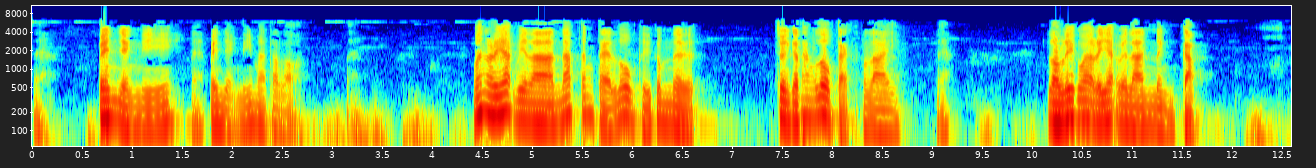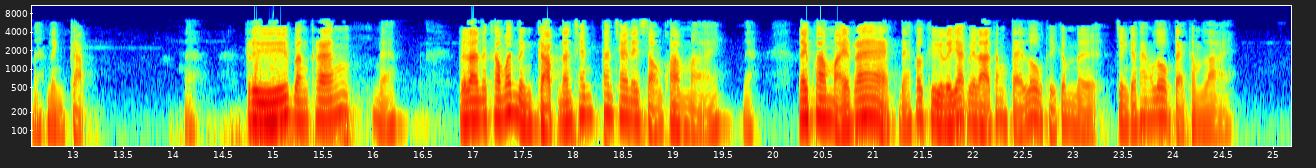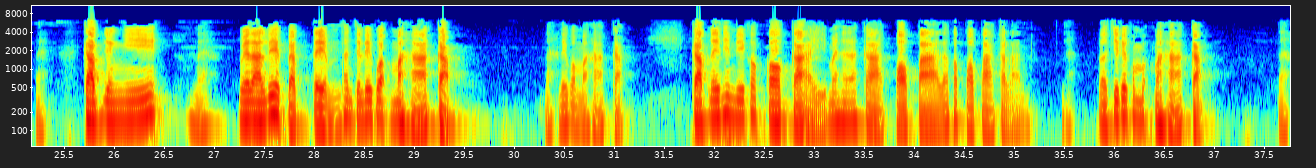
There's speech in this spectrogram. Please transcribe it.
นะเป็นอย่างนี้นะเป็นอย่างนี้มาตลอดนะมันระยะเวลานับตั้งแต่โลกถือกำเนิด จนกระทั่งโลกแตกทำลายนะเราเรียกว่าระยะเวลาหนึ่งกับนะหนึ่งกับนะหรือบางครั้งนะเวลาในคำว่าหนึ่งกับนั้นท่านใช้ในสองความหมาย ในความหมายแรกนะก็คือระยะเวลาตั้งแต่โลกถือกำเนิด จนกระทั่งโลกแตกทำลายนะกับอย่างนี้นะเวลาเรียกแบบเต็ม ท่านจะเรียกว่ามหากับนะเรียกว่ามหากับกับในที่นี้ก็กอไก่ไม่ทนากาศปอปลาแล้วก็ปอปลากะลันนะเราจะเรียกว่ามหากับนะ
